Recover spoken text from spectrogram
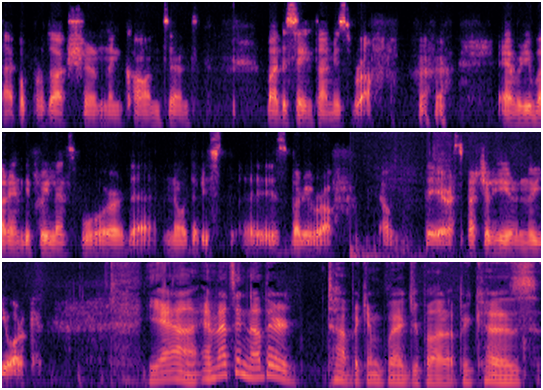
type of production and content, but at the same time it's rough. Everybody in the freelance world uh, know that it's, it's very rough out there, especially here in New York. Yeah, and that's another topic I'm glad you brought up because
